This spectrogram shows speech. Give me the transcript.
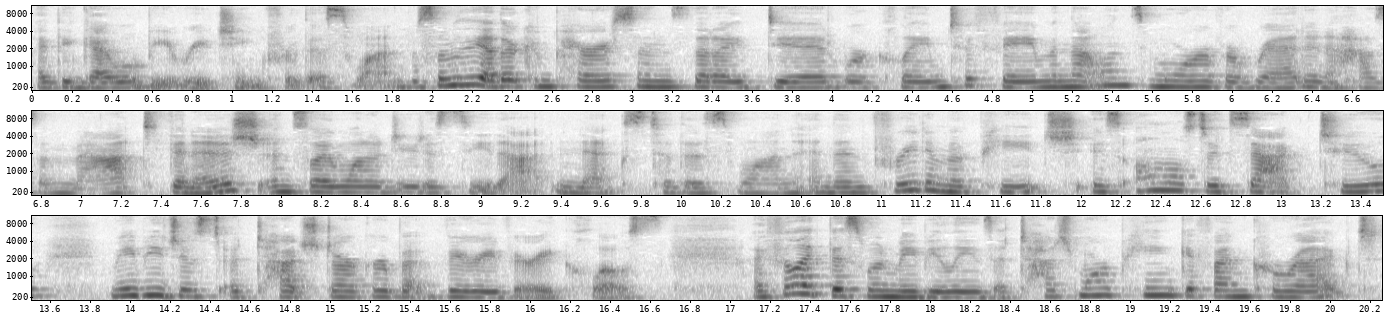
I think I will be reaching for this one. Some of the other comparisons that I did were Claim to Fame, and that one's more of a red and it has a matte finish, and so I wanted you to see that next to this one. And then Freedom of Peach is almost exact too, maybe just a touch darker, but very, very close. I feel like this one maybe leans a touch more pink if I'm correct.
